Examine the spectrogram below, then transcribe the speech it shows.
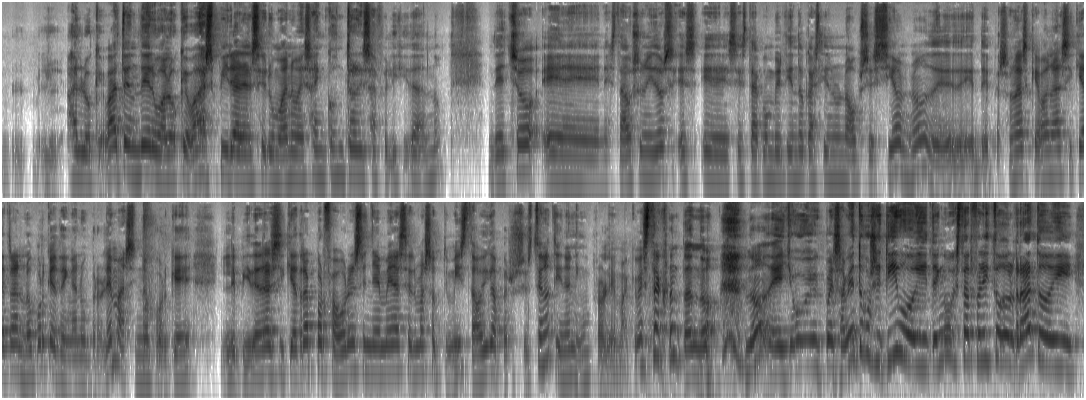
a lo que va a tender o a lo que va a aspirar el ser humano es a encontrar esa felicidad. ¿no? De hecho, en Estados Unidos eh, se está convirtiendo casi en una obsesión ¿no? de, personas que van al psiquiatra no porque tengan un problema, sino porque le piden al psiquiatra, por favor, enséñame a ser más optimista. Oiga, pero si usted no tiene ningún problema, ¿qué me está contando, ¿no? yo, pensamiento positivo y tengo que estar feliz todo el rato y...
